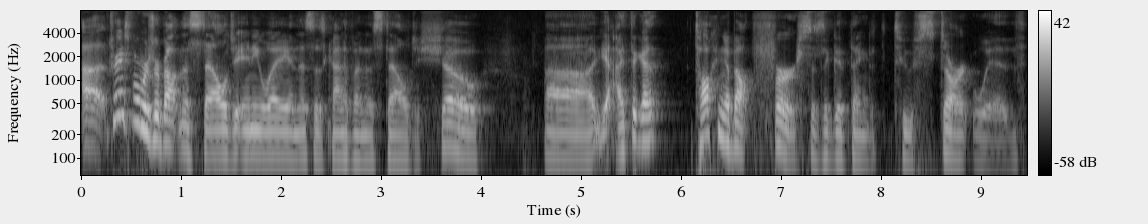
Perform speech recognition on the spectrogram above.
Uh, Transformers are about nostalgia anyway, and this is kind of a nostalgia show. Uh, yeah, I think I, talking about first is a good thing to, to start with,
